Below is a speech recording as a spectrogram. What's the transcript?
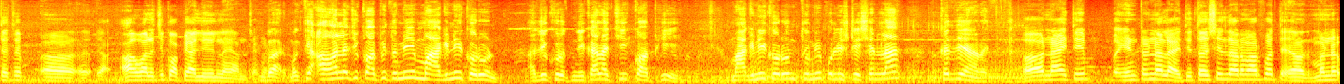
त्याच्या अहवालाची कॉपी आलेली नाही आमच्याकडे. बरं मग त्या अहवालाची कॉपी तुम्ही मागणी करून अधिकृत निकालाची कॉपी मागणी करून तुम्ही पोलीस स्टेशनला कधी देणार आहे नाही ती इंटरनल आहे. ती तहसीलदारमार्फत अ, मंडळ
